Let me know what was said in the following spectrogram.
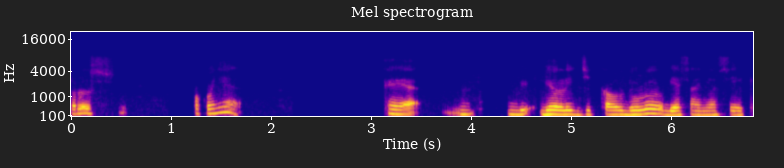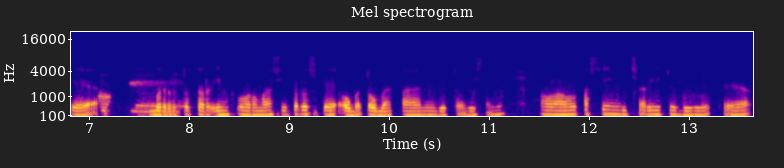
terus pokoknya kayak biological dulu biasanya sih kayak okay. bertukar informasi terus kayak obat-obatan gitu biasanya awal-awal pasti yang dicari itu dulu kayak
